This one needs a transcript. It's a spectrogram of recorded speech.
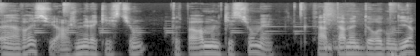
un vrai sujet. Alors je mets la question, c'est pas vraiment une question, mais ça va me permettre de rebondir.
